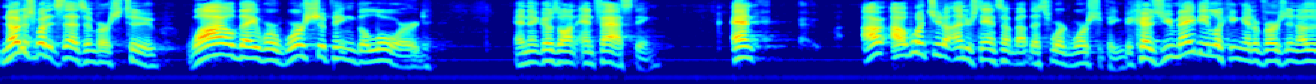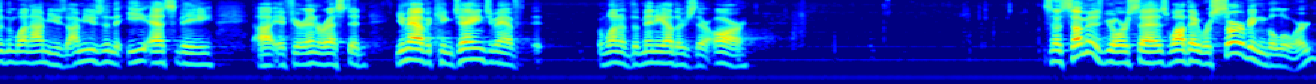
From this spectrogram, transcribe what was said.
Notice what it says in verse 2 while they were worshiping the Lord, and then it goes on, and fasting. And I, I, want you to understand something about this word worshiping because you may be looking at a version other than what I'm using. I'm using the ESV uh, if you're interested. You may have a King James, you may have one of the many others there are. So some of yours says, while they were serving the Lord,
